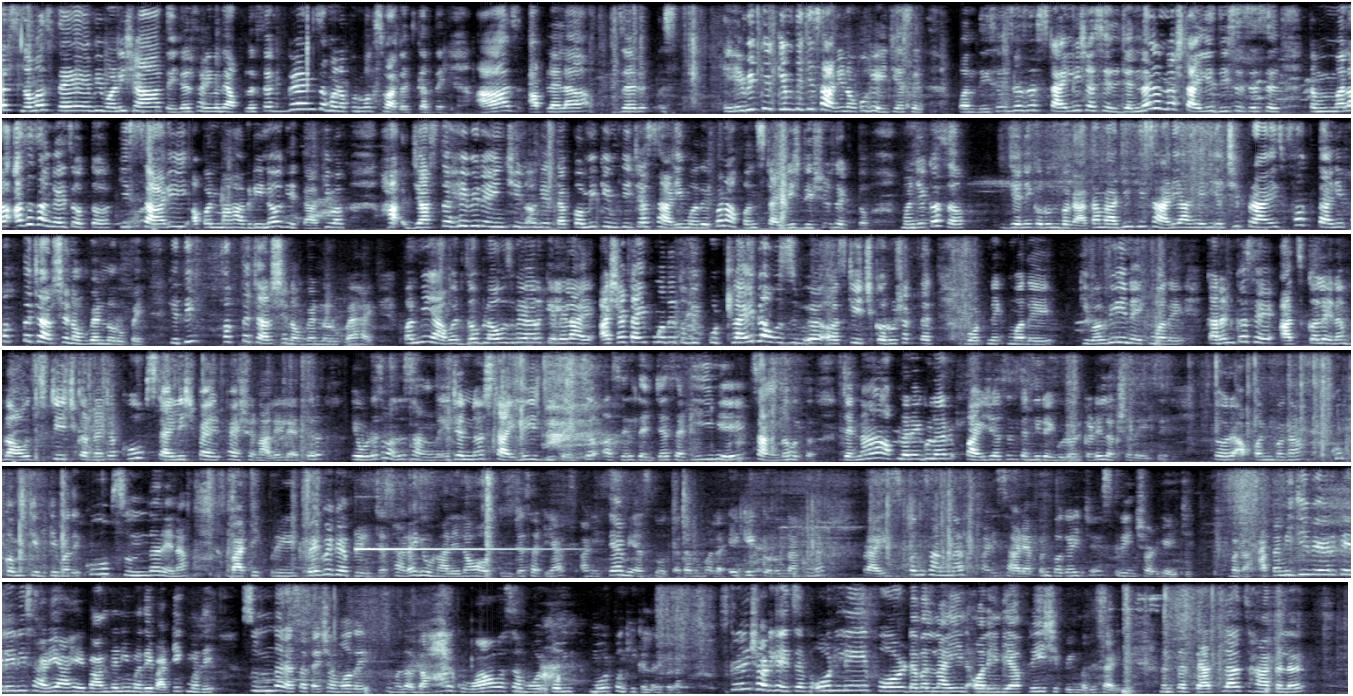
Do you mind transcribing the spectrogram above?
Viewers नमस्ते. मी मनीषा. तेजल साडीमध्ये आपलं सगळ्यांचं मनपूर्वक स्वागत करते. आज आपल्याला जर हेवी किमतीची साडी नको घ्यायची असेल पण दिसायचं जर स्टायलिश असेल ज्यांना ज्यांना स्टायलिश दिसेस असेल तर मला असं सांगायचं होतं की साडी आपण महागडी न घेता किंवा हा जास्त हेवी रेंजची न घेता कमी किमतीच्या साडीमध्ये पण आपण स्टायलिश दिसू शकतो. म्हणजे कसं जेणेकरून बघा आता माझी ही साडी आहे याची प्राईस फक्त आणि फक्त चारशे नव्याण्णव रुपये. किती? फक्त चारशे नव्याण्णव रुपये आहे. पण मी यावर जो ब्लाऊज वेअर केलेला आहे अशा टाईपमध्ये तुम्ही कुठलाही ब्लाऊज स्टिच करू शकतात. बोटनेकमध्ये किंवा व्ही नेकमध्ये कारण कसं आहे आजकाल आहे ना ब्लाऊज स्टिच करण्याच्या खूप स्टायलिश फॅ फॅशन आलेल्या आहेत. तर एवढंच माझं सांगणं आहे ज्यांना स्टायलिश दिसायचं असेल त्यांच्यासाठी हे चांगलं होतं. ज्यांना आपलं रेग्युलर पाहिजे असेल त्यांनी रेग्युलरकडे लक्ष द्यायचे तर आपण बघा खूप कमी किमतीमध्ये खूप सुंदर आहे ना बाटिक प्रिंट वेगवेगळ्या प्रिंटच्या साड्या घेऊन आलेल्या आहोत तुमच्यासाठी आज. आणि त्या मी असतो आता तुम्हाला एक एक करून दाखवणार. प्राईस पण सांगणार आणि साड्या पण बघायच्या स्क्रीनशॉट घ्यायचे. बघा आता मी जी वेअर केलेली साडी आहे बांधणीमध्ये बाटिकमध्ये सुंदर असा त्याच्यामध्ये तुम्हाला डार्क वाव असा मोरपंख मोरपंखी कलर बघा. स्क्रीनशॉट घ्यायचं only four double nine all India free शिपिंगमध्ये sari. नंतर त्यातलाच हा कलर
